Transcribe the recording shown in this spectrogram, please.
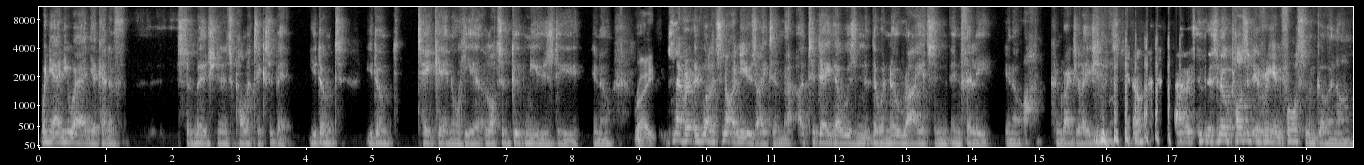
when you're anywhere and you're kind of submerged in its politics a bit, you don't you don't take in or hear lots of good news, do you? You know, Right. it's never well. It's not a news item. Uh, today there was n- there were no riots in in Philly. You know, oh, congratulations. you know, uh, it's, there's no positive reinforcement going on.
